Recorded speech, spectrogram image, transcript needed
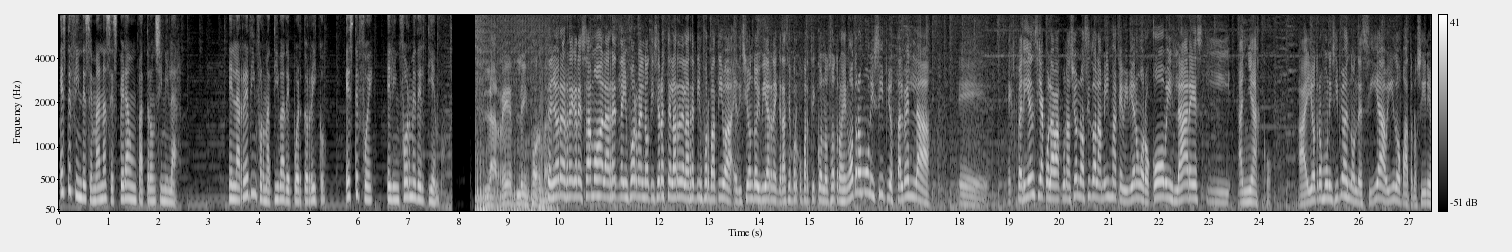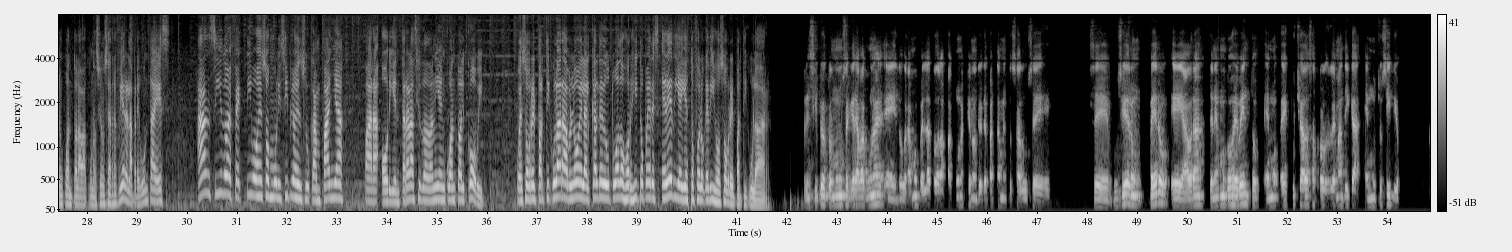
Este fin de semana se espera un patrón similar. En la red informativa de Puerto Rico, este fue el informe del tiempo. La red le informa. Señores, regresamos a la red le informa, el noticiero estelar de la red informativa, edición de hoy viernes. Gracias por compartir con nosotros. En otros municipios, tal vez la eh, experiencia con la vacunación no ha sido la misma que vivieron Orocovis, Lares y Añasco. Hay otros municipios en donde sí ha habido patrocinio en cuanto a la vacunación se refiere. La pregunta es, ¿han sido efectivos esos municipios en su campaña para orientar a la ciudadanía en cuanto al COVID? Pues sobre el particular habló el alcalde de Utuado, Jorgito Pérez Heredia, y esto fue lo que dijo sobre el particular. Al principio todo el mundo se quería vacunar, eh, logramos ¿verdad? todas las vacunas que nos dio el Departamento de Salud se, se pusieron, pero eh, ahora tenemos dos eventos, hemos escuchado esa problemática en muchos sitios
